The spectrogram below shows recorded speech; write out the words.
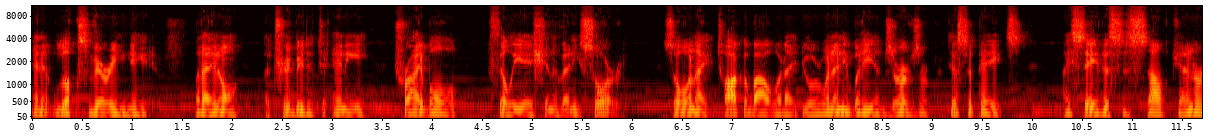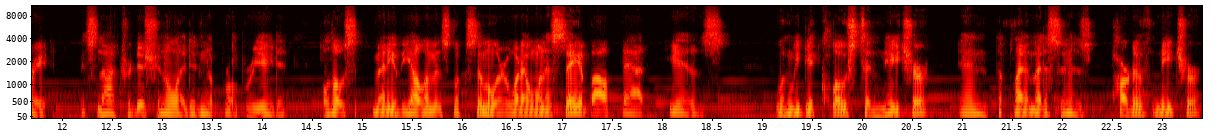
And it looks very native, but I don't attribute it to any tribal affiliation of any sort. So when I talk about what I do, or when anybody observes or participates, I say this is self generated. It's not traditional. I didn't appropriate it although many of the elements look similar. What I want to say about that is when we get close to nature, and the plant medicine is part of nature,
